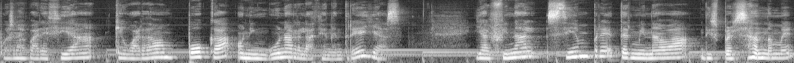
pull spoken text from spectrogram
pues me parecía que guardaban poca o ninguna relación entre ellas. Y al final siempre terminaba dispersándome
